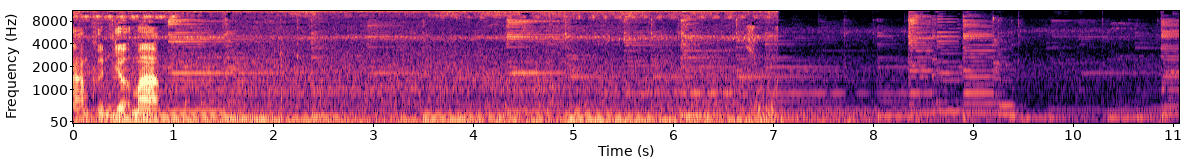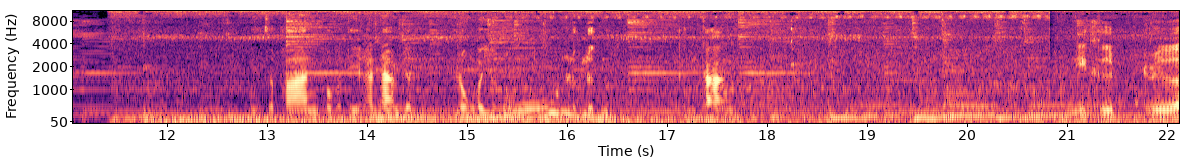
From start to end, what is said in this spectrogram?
น้ำขึ้นเยอะมากานปกติแล้วน้ำจะลงไปอยู่นู้นลึกๆตรงกลาง นี่คือเรือ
